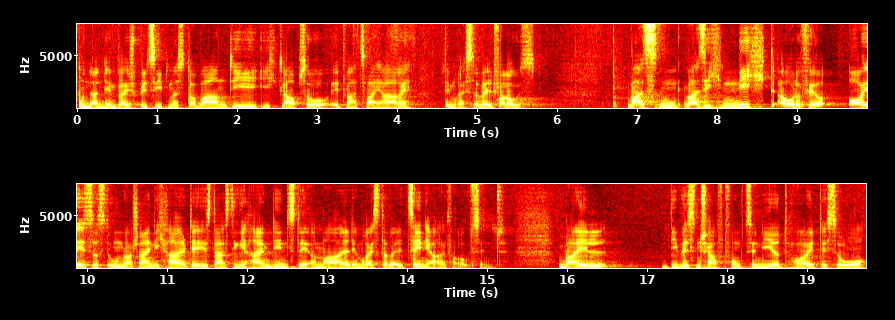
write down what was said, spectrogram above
Und an dem Beispiel sieht man es, da waren die, ich glaube, so etwa zwei Jahre dem Rest der Welt voraus. Was, was ich nicht oder für äußerst unwahrscheinlich halte, ist, dass die Geheimdienste einmal dem Rest der Welt zehn Jahre voraus sind. Weil die Wissenschaft funktioniert heute so,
